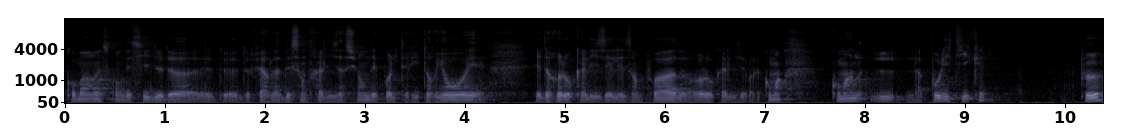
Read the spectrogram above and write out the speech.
comment est-ce qu'on décide de, faire la décentralisation des pôles territoriaux et, de relocaliser les emplois, de relocaliser. Comment, la politique peut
